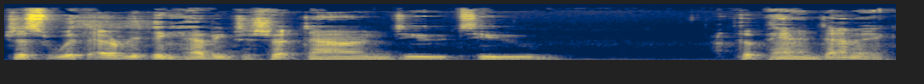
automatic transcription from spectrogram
just with everything having to shut down due to the pandemic,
